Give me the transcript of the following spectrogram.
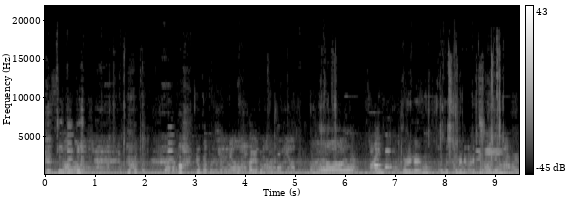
聞いてよかった。よかった。よかった。ありがとうございます。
